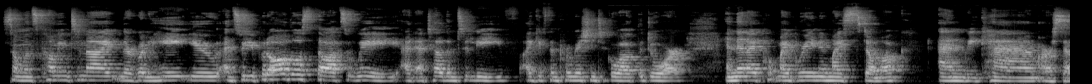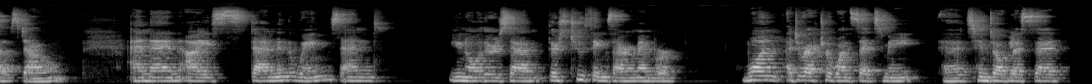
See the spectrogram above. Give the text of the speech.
someone's coming tonight and they're going to hate you. And so you put all those thoughts away and I tell them to leave. I give them permission to go out the door. And then I put my brain in my stomach and we calm ourselves down. And then I stand in the wings and you know there's um, there's two things I remember. One, a director once said to me, uh, Tim Douglas said,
